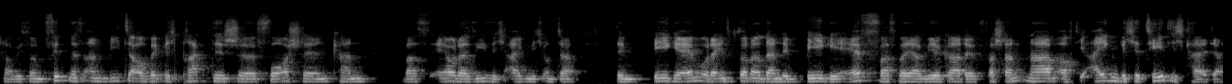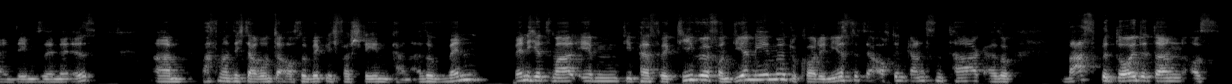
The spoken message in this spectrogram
glaube ich, so ein Fitnessanbieter auch wirklich praktisch äh, vorstellen kann, was er oder sie sich eigentlich unter dem BGM oder insbesondere dann dem BGF, was wir ja wir gerade verstanden haben, auch die eigentliche Tätigkeit ja in dem Sinne ist, ähm, was man sich darunter auch so wirklich verstehen kann. Also wenn, wenn ich jetzt mal eben die Perspektive von dir nehme, du koordinierst es ja auch den ganzen Tag, also was bedeutet dann aus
